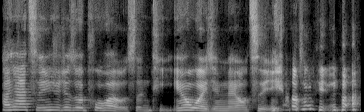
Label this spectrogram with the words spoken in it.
他现在吃进去就是会破坏我的身体，因为我已经没有吃营养品了。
